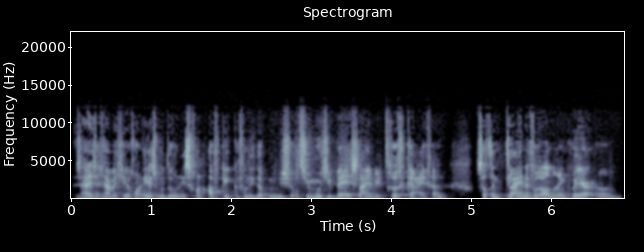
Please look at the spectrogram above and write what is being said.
Dus hij zegt, ja, wat je gewoon eerst moet doen, is gewoon afkicken van die dopamine shots. Je moet je baseline weer terugkrijgen, zodat een kleine verandering weer een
